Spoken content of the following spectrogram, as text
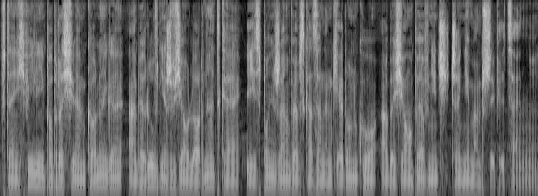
W tej chwili poprosiłem kolegę, aby również wziął lornetkę i spojrzał we wskazanym kierunku, aby się upewnić, czy nie mam przywieceń.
